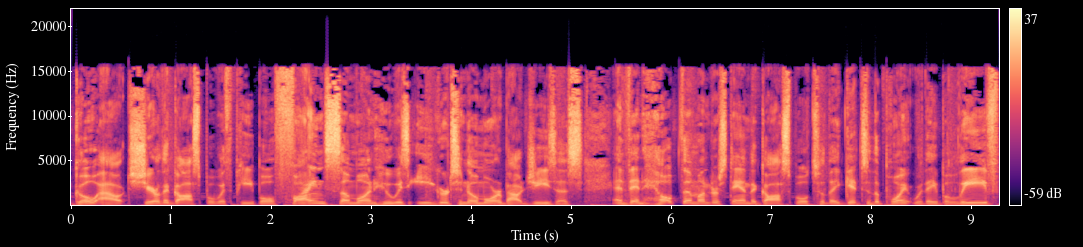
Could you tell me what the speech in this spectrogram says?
go out, share the gospel with people, find someone who is eager to know more about Jesus, and then help them understand the gospel till they get to the point where they believe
